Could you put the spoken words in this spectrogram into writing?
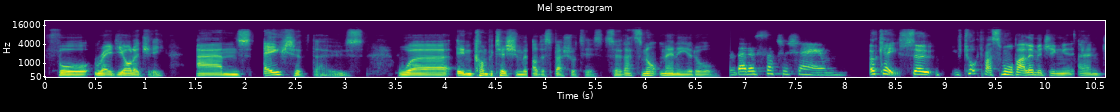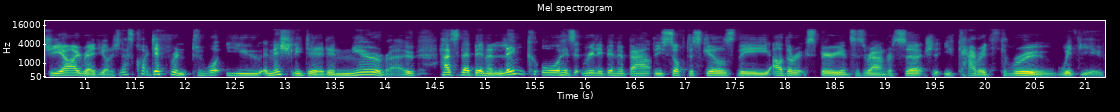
for radiology, and eight of those were in competition with other specialties. So that's not many at all. That is such a shame. Okay, so you've talked about small bowel imaging and GI radiology. That's quite different to what you initially did in neuro. Has there been a link, or has it really been about the softer skills, the other experiences around research that you've carried through with you?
